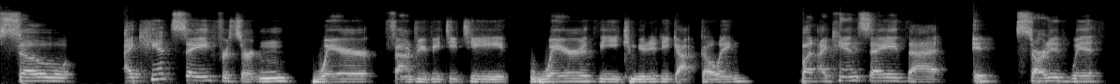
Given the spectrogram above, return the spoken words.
So, I can't say for certain where Foundry VTT, where the community got going, but I can say that it started with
